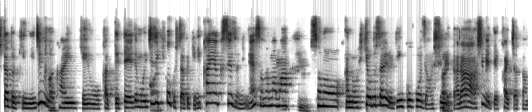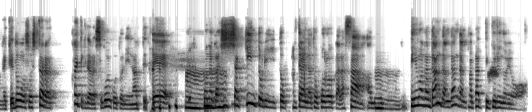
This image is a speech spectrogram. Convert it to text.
来た時にジムの会員権を買ってて、でも一時帰国した時に解約せずにね、そのまま、うん。その、あの、引き落とされる銀行口座を閉めたら、閉めて帰っちゃったんだけど、そしたら、帰ってきたらすごいことになってて、うんもうなんか借金取りと、みたいなところからさ、あうの、ん。電話がガンガンガンガンかかってくるのよ。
